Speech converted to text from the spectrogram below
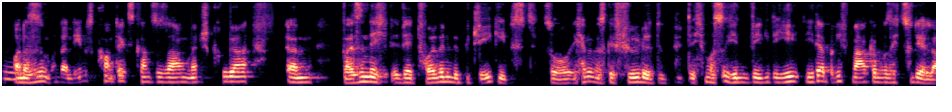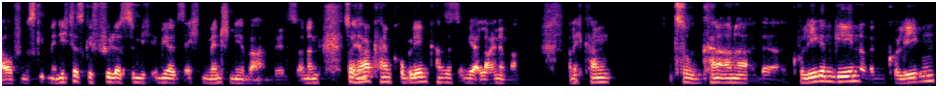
Und das ist im Unternehmenskontext, kannst du sagen, Mensch, Krüger, ähm, weiß ich nicht, wäre toll, wenn du mir Budget gibst. So, ich habe immer das Gefühl, ich muss, jeder Briefmarke muss ich zu dir laufen. Es gibt mir nicht das Gefühl, dass du mich irgendwie als echten Menschen hier behandelst, sondern so, ja, kein Problem, kannst du es irgendwie alleine machen. Und ich kann zu, keine Ahnung, der Kollegin gehen oder einem Kollegen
